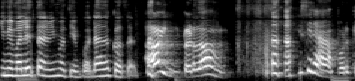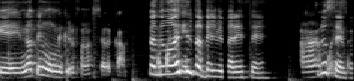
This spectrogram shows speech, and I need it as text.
Y me molestan al mismo tiempo, las dos cosas. Ay, perdón. ¿Qué será? Porque no tengo un micrófono cerca. Cuando mueves el papel, me parece. Ah, No puede sé. ser.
